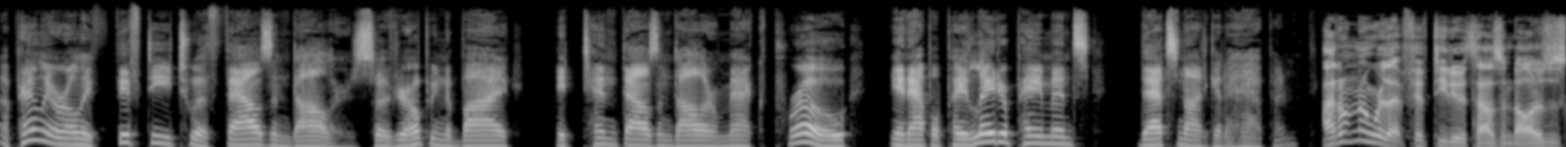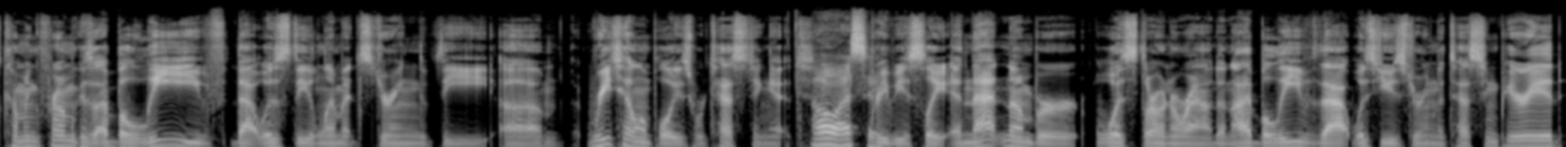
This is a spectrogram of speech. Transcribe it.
apparently are only fifty to a thousand dollars. So if you're hoping to buy a ten thousand dollar Mac Pro in Apple Pay later payments, that's not going to happen. I don't know where that fifty to thousand dollars is coming from because I believe that was the limits during the um, retail employees were testing it Oh, I see. previously, and that number was thrown around, and I believe that was used during the testing period,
